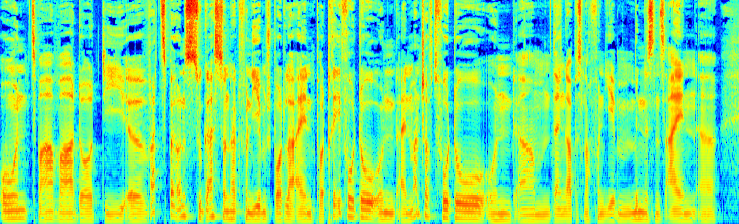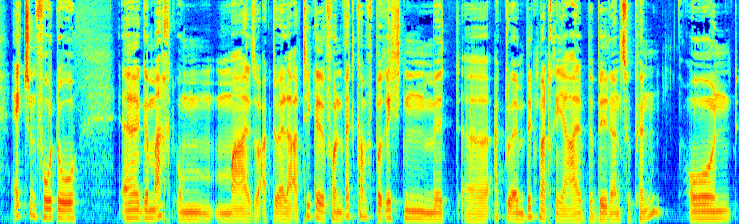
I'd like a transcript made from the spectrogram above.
Und zwar war dort die äh, Watz bei uns zu Gast und hat von jedem Sportler ein Porträtfoto und ein Mannschaftsfoto und ähm, dann gab es noch von jedem mindestens ein äh, Actionfoto äh, gemacht, um mal so aktuelle Artikel von Wettkampfberichten mit äh, aktuellem Bildmaterial bebildern zu können. Und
